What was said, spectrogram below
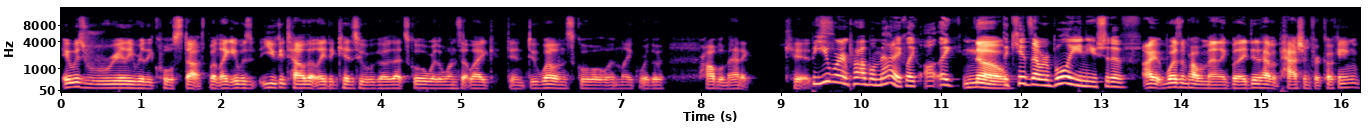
It was really really cool stuff, but like it was you could tell that like the kids who would go to that school were the ones that like didn't do well in school and like were the problematic kids. But you weren't problematic. Like all, like No. the kids that were bullying you should have. I wasn't problematic, but I did have a passion for cooking.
